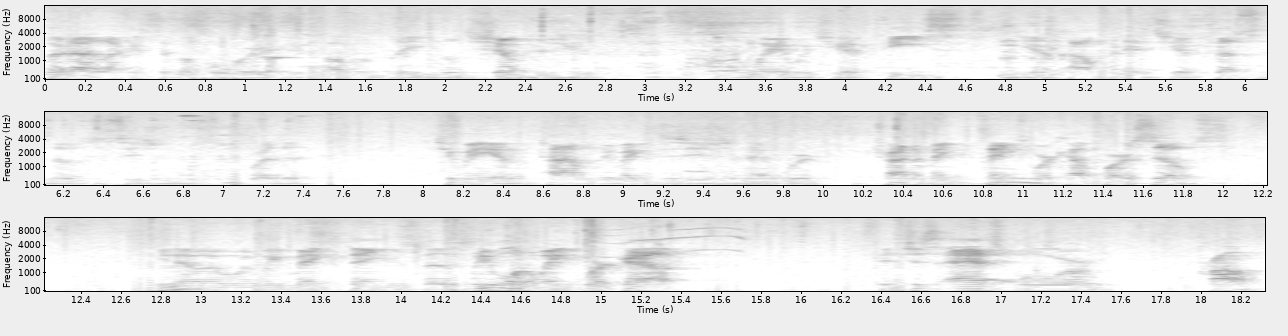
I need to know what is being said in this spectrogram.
but uh, like I said before, it probably will shelter you in a way in which you have peace, you have confidence, you have trust in those decisions, whether too many of the times we make decisions that we're trying to make things work out for ourselves. You know, and when we make things that we wanna make work out, it just adds more problems.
